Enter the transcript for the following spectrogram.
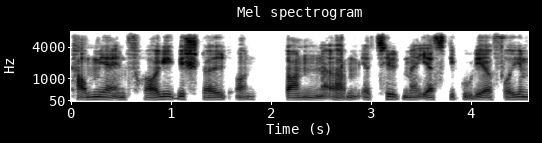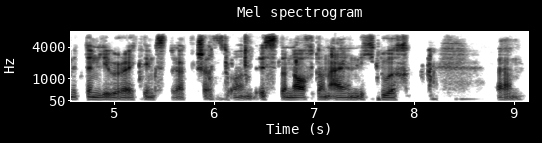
kaum mehr in Frage gestellt und dann ähm, erzielt man erst die gute Erfolge mit den Liberating Structures und ist danach dann eigentlich durch. Ähm,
